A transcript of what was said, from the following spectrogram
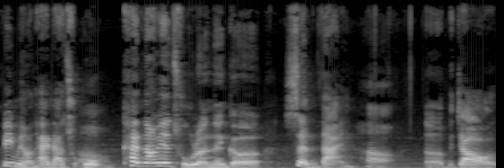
并没有太大。除、哦、我看照片，除了那个圣代，哈、哦，呃，比较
